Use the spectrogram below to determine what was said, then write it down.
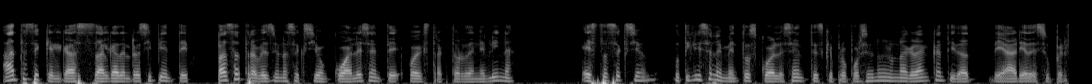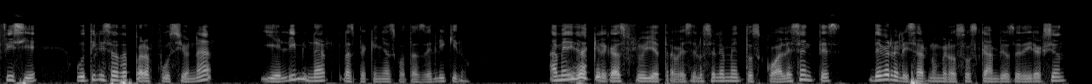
Antes de que el gas salga del recipiente, pasa a través de una sección coalescente o extractor de neblina. Esta sección utiliza elementos coalescentes que proporcionan una gran cantidad de área de superficie utilizada para fusionar y eliminar las pequeñas gotas de líquido. A medida que el gas fluye a través de los elementos coalescentes, debe realizar numerosos cambios de dirección.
